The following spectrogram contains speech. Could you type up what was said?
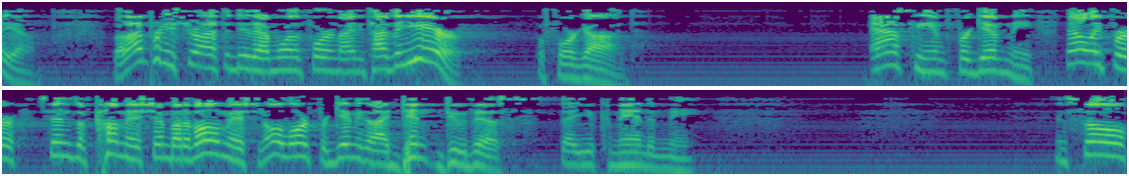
I am. But I'm pretty sure I have to do that more than 490 times a year before God. Asking Him forgive me, not only for sins of commission, but of omission. Oh, Lord, forgive me that I didn't do this that you commanded me. And so,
